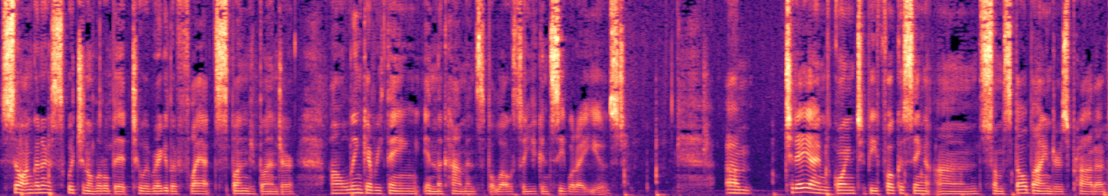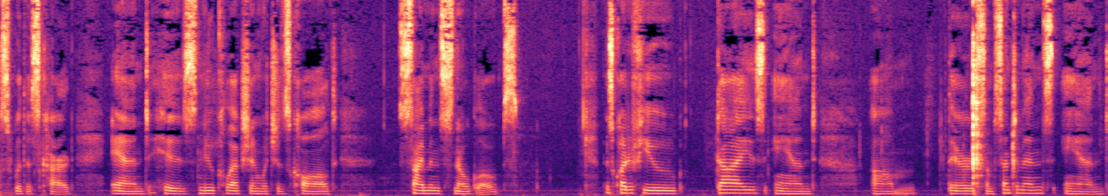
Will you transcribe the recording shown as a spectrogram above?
So I'm going to switch in a little bit to a regular flat sponge blender. I'll link everything in the comments below so you can see what I used. Um, today I'm going to be focusing on some Spellbinders products with this card and his new collection which is called Simon Snow Globes. There's quite a few dies and um, there's some sentiments and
